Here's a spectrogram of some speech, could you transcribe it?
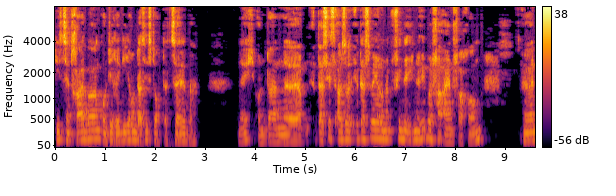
die, Zentralbank und die Regierung, das ist doch dasselbe. Nicht? Und dann, äh, das ist also, das wäre, finde ich, eine Übervereinfachung. Äh,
